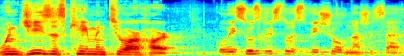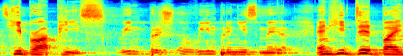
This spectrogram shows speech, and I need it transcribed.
When Jesus came into our heart, Коли Ісус Христос війшов в наше серце, he brought peace. Він приш- Він приніс мир. And he did by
